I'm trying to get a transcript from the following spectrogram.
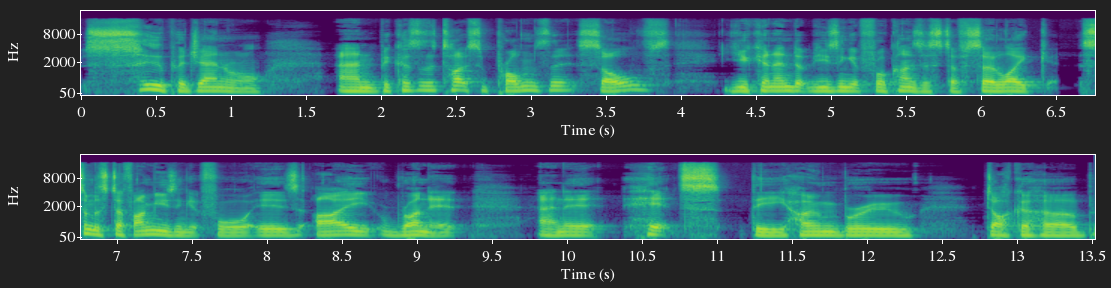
super general, and because of the types of problems that it solves, you can end up using it for all kinds of stuff. So, like some of the stuff I'm using it for is I run it, and it hits the homebrew Docker Hub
